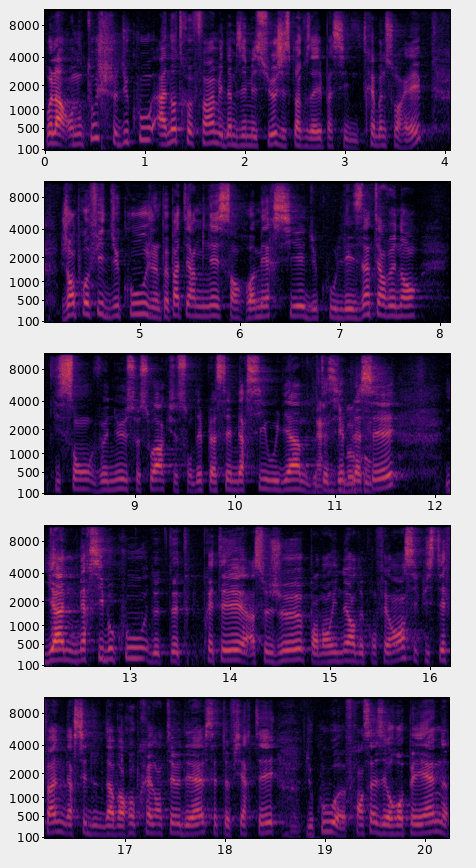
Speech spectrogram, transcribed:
Voilà, on nous touche du coup à notre fin, mesdames et messieurs. J'espère que vous avez passé une très bonne soirée. J'en profite du coup, je ne peux pas terminer sans remercier du coup les intervenants qui sont venus ce soir, qui se sont déplacés. Merci William de t'être déplacé. Yann, merci beaucoup de t'être prêté à ce jeu pendant une heure de conférence. Et puis Stéphane, merci d'avoir représenté EDF, cette fierté du coup euh, française et européenne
